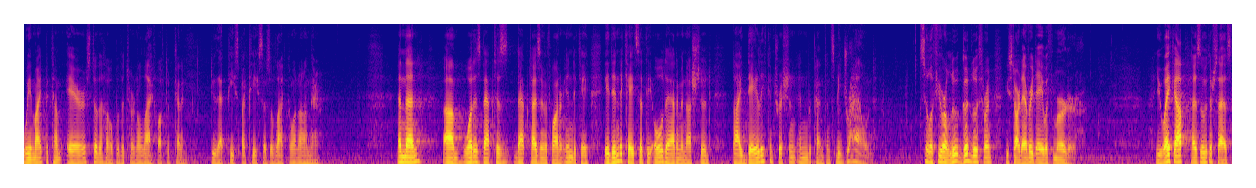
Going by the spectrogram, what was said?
we might become heirs to the hope of eternal life. We'll have to kind of do that piece by piece. There's a lot going on there. And then, um, what does baptiz- baptizing with water indicate? It indicates that the old Adam in us should, by daily contrition and repentance, be drowned. So, if you're a good Lutheran, you start every day with murder. You wake up, as Luther says,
